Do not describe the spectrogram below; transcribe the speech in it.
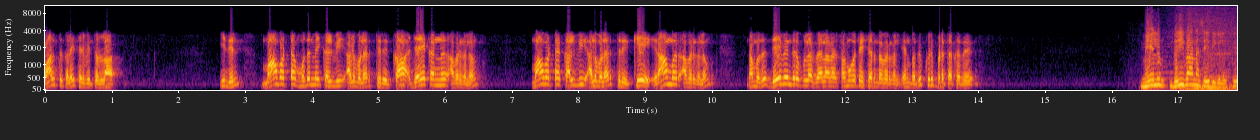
வாழ்த்துக்களை தெரிவித்துள்ளார். இதில் மாவட்ட முதன்மை கல்வி அலுவலர் திரு கா ஜெயக்கண்ணு அவர்களும் மாவட்ட கல்வி அலுவலர் திரு கே ராமர் அவர்களும் நமது தேவேந்திரகுல வேளாளர் சமூகத்தைச் சேர்ந்தவர்கள் என்பது குறிப்பிடத்தக்கது. மேலும் விரிவான செய்திகளுக்கு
